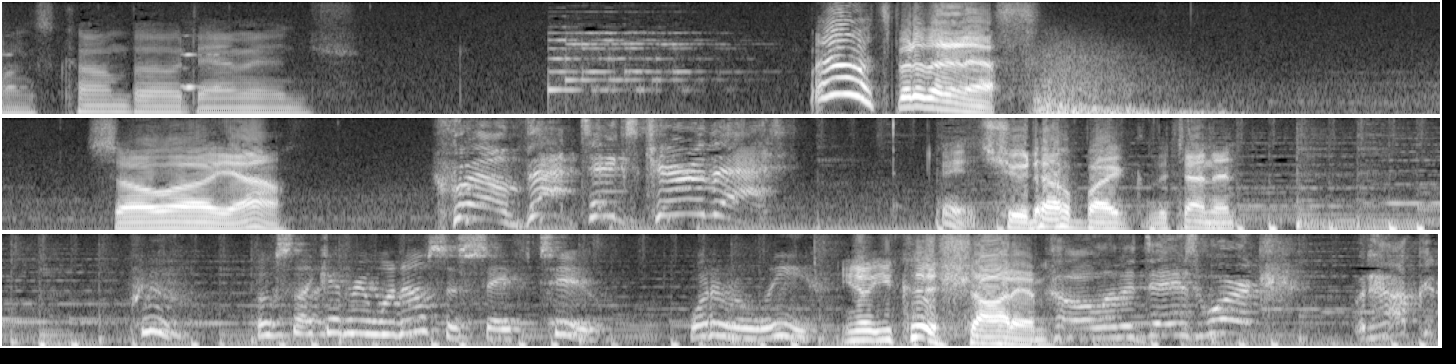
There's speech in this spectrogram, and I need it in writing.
Lungs combo, damage. Well, it's better than an F. So, uh, yeah. Well, that takes care of that! Okay, it's shoot out by Lieutenant. Whew. Looks like everyone else is safe too. What a relief. You know, you could have shot him. All in a day's work. But how could...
